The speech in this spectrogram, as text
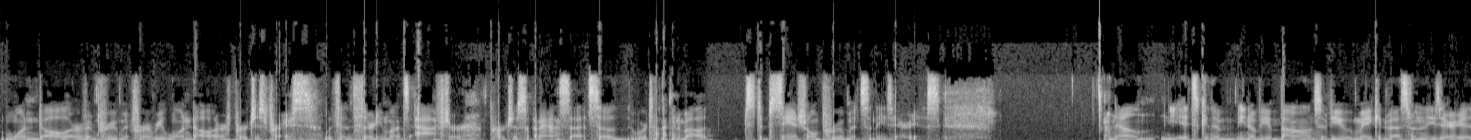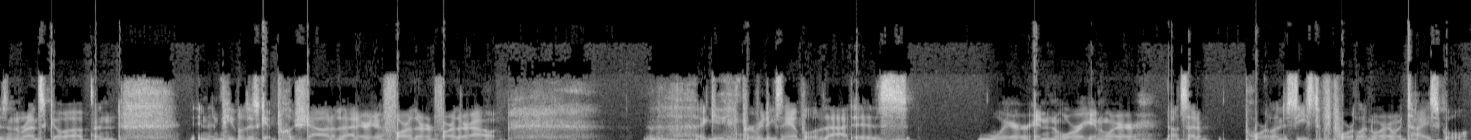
one dollar of improvement for every one dollar purchase price within 30 months after purchase of an asset. So we're talking about substantial improvements in these areas. Now it's going to you know be a balance if you make investment in these areas and the rents go up and and then people just get pushed out of that area farther and farther out a perfect example of that is where in Oregon, where outside of Portland, just east of Portland, where I went to high school,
